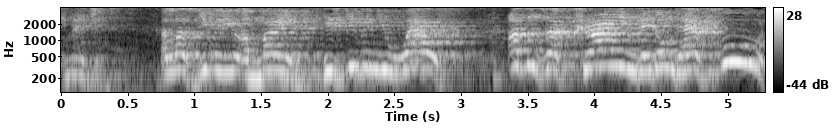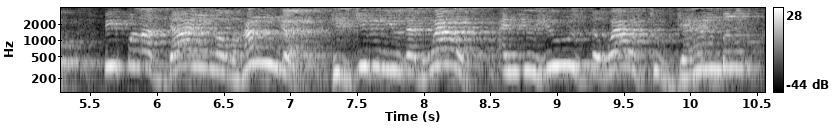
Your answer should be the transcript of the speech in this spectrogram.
Imagine. Allah's given you a mind, He's given you wealth. Others are crying, they don't have food. People are dying of hunger. He's given you that wealth, and you use the wealth to gamble,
